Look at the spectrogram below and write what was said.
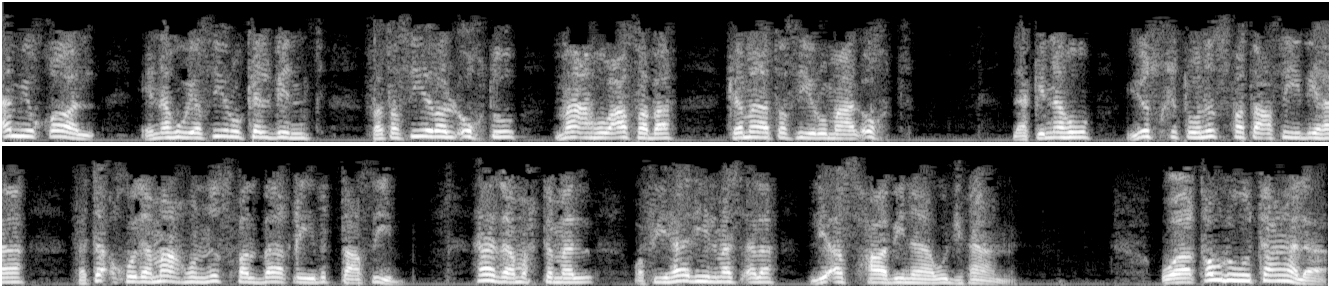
أم يقال إنه يصير كالبنت فتصير الأخت معه عصبة كما تصير مع الأخت لكنه يسقط نصف تعصيبها فتأخذ معه النصف الباقي بالتعصيب. هذا محتمل وفي هذه المسألة لأصحابنا وجهان. وقوله تعالى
